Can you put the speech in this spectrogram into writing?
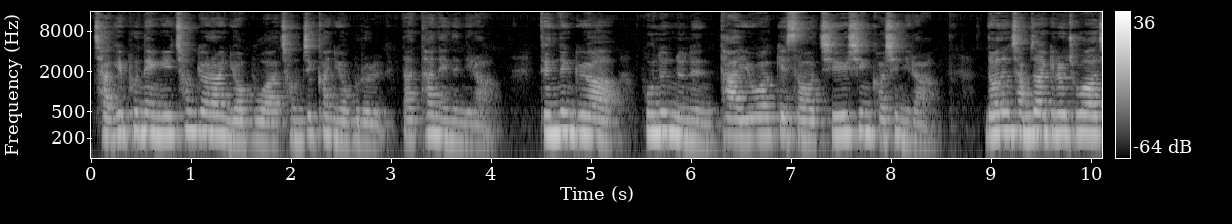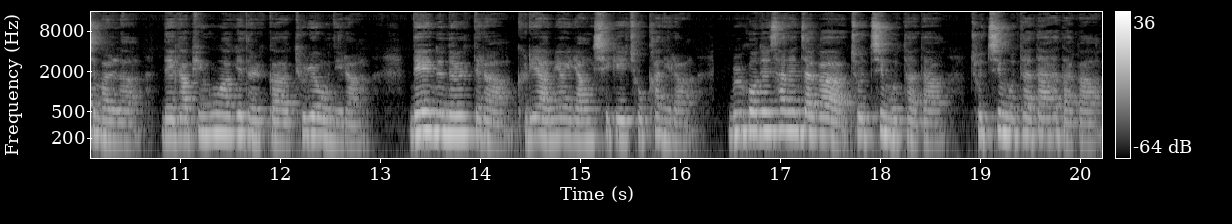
자기 분행이 청결한 여부와 정직한 여부를 나타내느니라. 듣는 귀와 보는 눈은 다 여호와께서 지으신 것이니라. 너는 잠자기를 좋아하지 말라. 내가 빈궁하게 될까 두려우니라. 내 눈을 뜨라. 그리하며 양식이 족하니라. 물건을 사는 자가 좋지 못하다, 좋지 못하다 하다가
